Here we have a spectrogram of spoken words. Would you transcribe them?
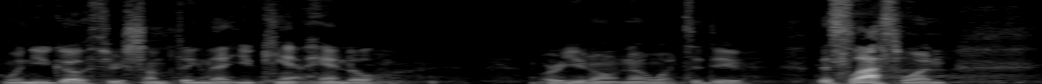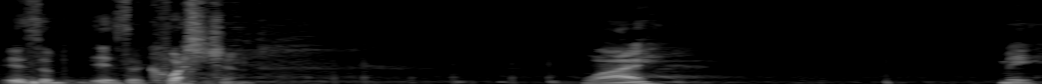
when you go through something that you can't handle or you don't know what to do. This last one is a, is a question Why? Me.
